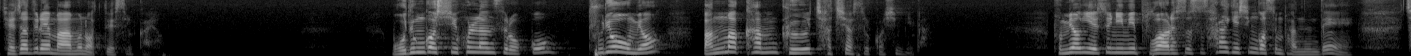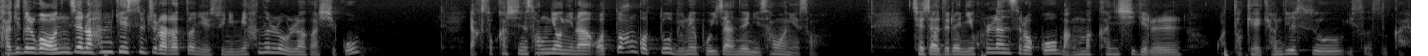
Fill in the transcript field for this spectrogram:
제자들의 마음은 어떠했을까요? 모든 것이 혼란스럽고 두려우며 막막함 그 자체였을 것입니다. 분명히 예수님이 부활하셔서 살아계신 것은 봤는데 자기들과 언제나 함께 있을 줄 알았던 예수님이 하늘로 올라가시고 약속하신 성령이나 어떠한 것도 눈에 보이지 않는 이 상황에서 제자들은 이 혼란스럽고 막막한 시기를 어떻게 견딜 수 있었을까요?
